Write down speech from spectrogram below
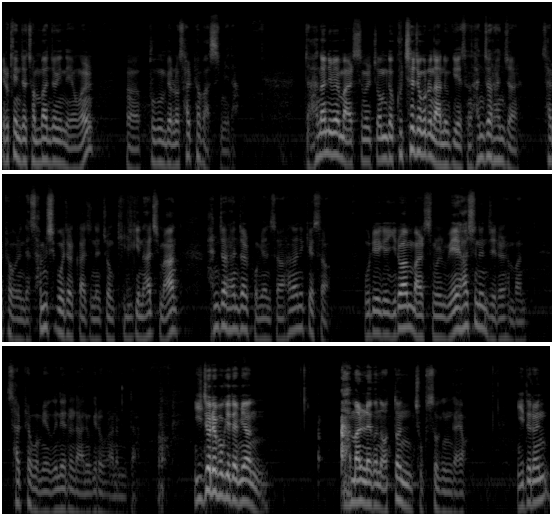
이렇게 이제 전반적인 내용을 어, 부분별로 살펴봤습니다. 자, 하나님의 말씀을 좀 더 구체적으로 나누기 위해서는 한 절 한 절 살펴보는데 35절까지는 좀 길긴 하지만 한 절 한 절 보면서 하나님께서 우리에게 이러한 말씀을 왜 하시는지를 한번 살펴보며 은혜를 나누기를 원합니다. 2절에 보게 되면 아말렉은 어떤 족속인가요? 이들은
